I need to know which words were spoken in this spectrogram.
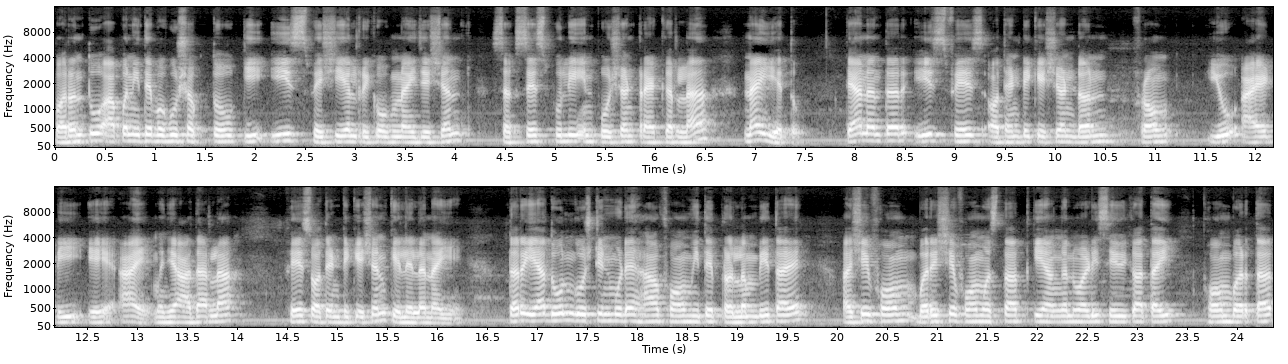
परंतु आपण इथे बघू शकतो की is facial recognition successfully in Poshan ट्रॅकरला नाही येतो. त्यानंतर is face authentication done from U I D A I म्हणजे आधारला फेस ऑथेंटिकेशन केलेलं नाही आहे तर या दोन गोष्टींमुळे हा फॉर्म इथे प्रलंबित आहे. असे फॉर्म बरेचसे फॉर्म असतात की अंगणवाडी सेविकाताई फॉर्म भरतात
